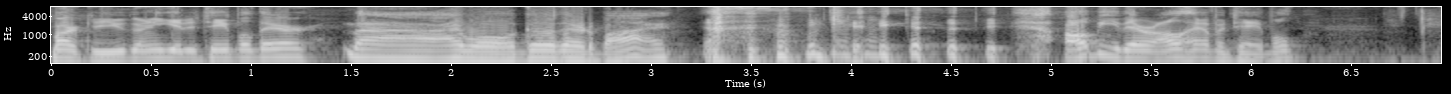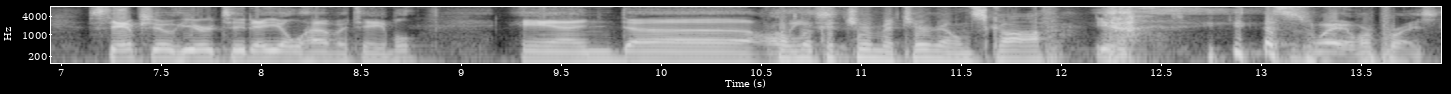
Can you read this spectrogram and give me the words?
Mark, are you going to get a table there? Uh, I will go there to buy. okay. I'll be there. I'll have a table. Stamp show here today. You'll have a table. And uh, I'll look at your material and scoff. Yeah. This is way overpriced.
